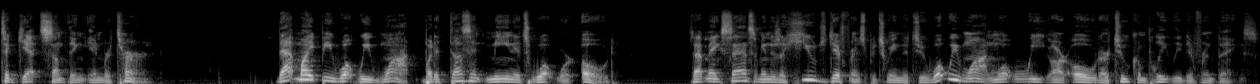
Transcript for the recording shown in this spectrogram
to get something in return. That might be what we want, but it doesn't mean it's what we're owed. Does that make sense? I mean, there's a huge difference between the two. What we want and what we are owed are two completely different things.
